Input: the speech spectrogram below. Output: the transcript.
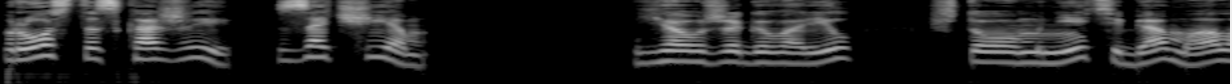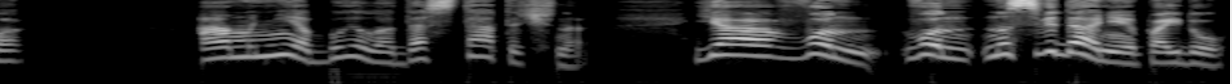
Просто скажи, зачем? Я уже говорил, что мне тебя мало. А мне было достаточно. Я вон, вон, на свидание пойду.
